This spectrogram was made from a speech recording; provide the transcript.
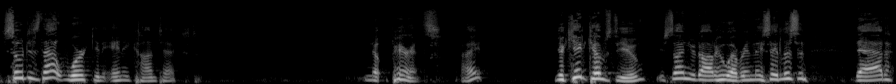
So does that work in any context? No, parents, right? Your kid comes to you, your son, your daughter, whoever, and they say, Listen, dad,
